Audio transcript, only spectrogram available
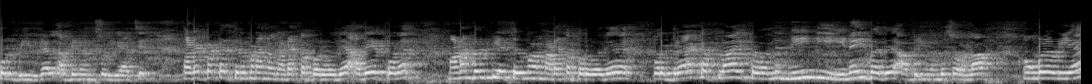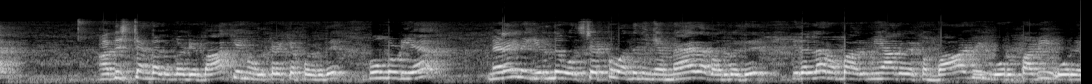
கொள்வீர்கள் அப்படின்னு சொல்லியாச்சு. தடைப்பட்ட திருமணங்கள் நடக்கப்படுவது அதே போல் மனம் விரும்பிய திருமணம் நடக்கப்படுவது ஒரு பிரேக்கப்லாம் இப்போ வந்து நீங்கி இணைவது அப்படின்னு வந்து சொல்லலாம். உங்களுடைய அதிர்ஷ்டங்கள் உங்களுடைய பாக்கியங்கள் உங்களுக்கு கிடைக்கப்படுவது உங்களுடைய நிலையில் இருந்து ஒரு ஸ்டெப்பு வந்து நீங்கள் மேலே வருவது. இதெல்லாம் ரொம்ப அருமையாக இருக்கும். வாழ்வில் ஒரு படி ஒரு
